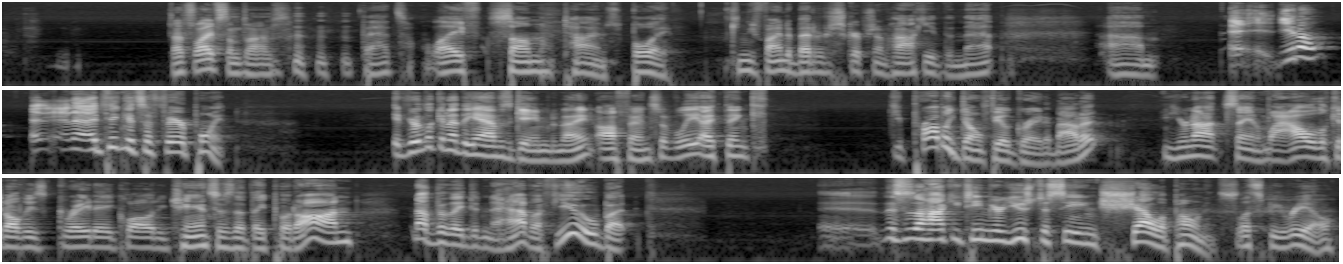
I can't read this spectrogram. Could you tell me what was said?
that's life sometimes. That's life sometimes. Boy, can you find a better description of hockey than that? Um, eh, you know, and I think it's a fair point. If you're looking at the Avs game tonight offensively, I think you probably don't feel great about it. You're not saying, wow, look at all these grade A quality chances that they put on. Not that they didn't have a few, but uh, this is a hockey team you're used to seeing shell opponents. Let's be real.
